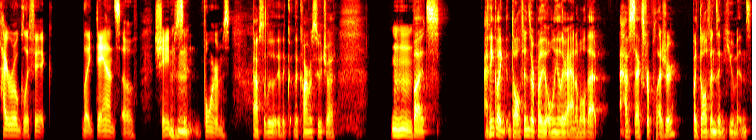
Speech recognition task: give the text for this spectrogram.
hieroglyphic like dance of shapes Mhm. and forms. Absolutely, the the Karma Sutra. Mm-hmm. But I think like dolphins are probably the only other animal that have sex for pleasure, like dolphins and humans.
